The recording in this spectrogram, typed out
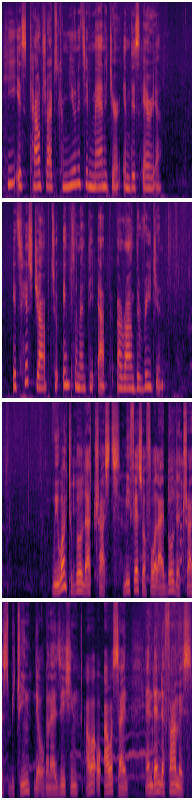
He is Cowtribe's community manager in this area. It's his job to implement the app around the region. we want to build that trust. Me, first of all, I build the trust between the organization, our our side, and then the farmers.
